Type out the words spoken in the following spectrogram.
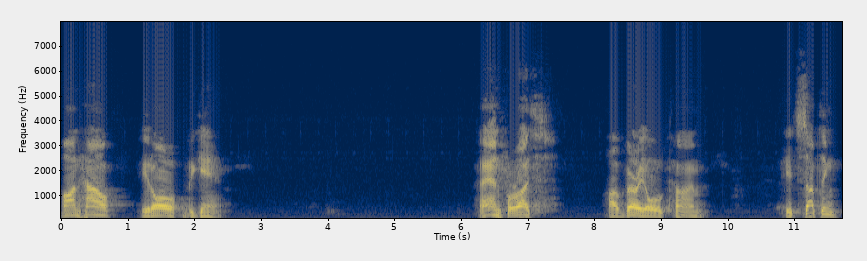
on how it all began. And for us, a very old time, it's something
